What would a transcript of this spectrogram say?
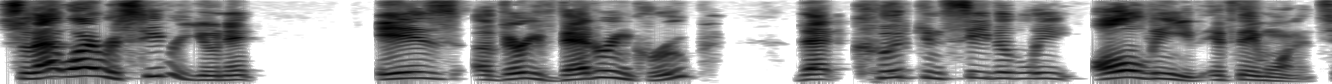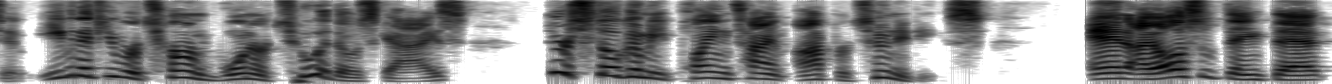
So that wide receiver unit is a very veteran group that could conceivably all leave if they wanted to. Even if you return one or two of those guys, there's still going to be playing time opportunities. And I also think that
